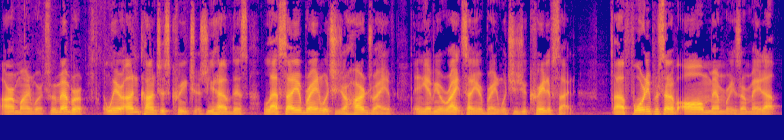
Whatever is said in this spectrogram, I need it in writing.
Our mind works. Remember, we are unconscious creatures. You have this left side of your brain, which is your hard drive, and you have your right side of your brain, which is your creative side. Uh, 40% of all memories are made up.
